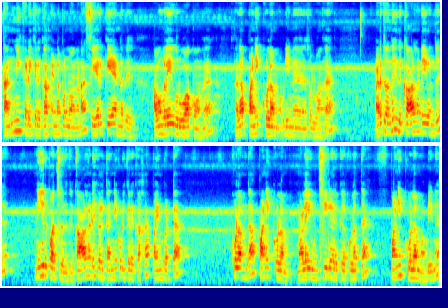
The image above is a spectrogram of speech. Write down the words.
தண்ணி கிடைக்கிறதுக்காக என்ன பண்ணுவாங்கன்னா செயற்கையாக என்னது அவங்களே உருவாக்குவாங்க. அதான் பனிக்குளம் அப்படின்னு சொல்லுவாங்க. அடுத்து வந்து இது கால்நடை வந்து நீர் பாய்ச்சறதுக்கு. கால்நடைகள் தண்ணி குடிக்கிறதுக்காக பயன்பட்ட குளம் தான் பனிக்குளம். மலை உச்சியில் இருக்க குளத்தை பனிக்குளம் அப்படின்னு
